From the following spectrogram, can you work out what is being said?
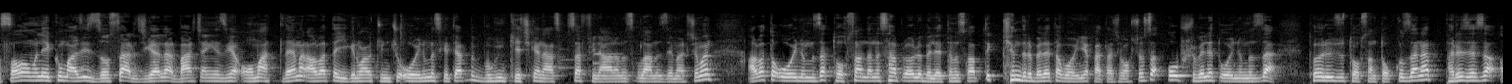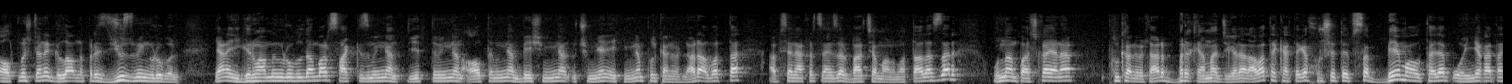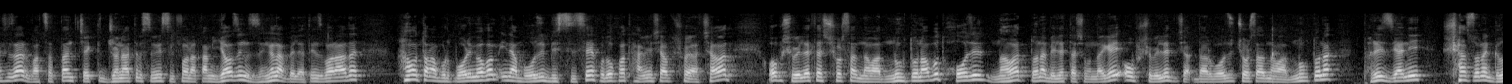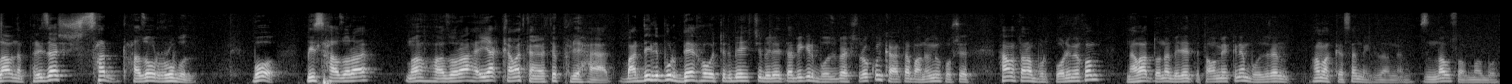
assalomu alaykum aziz do'stlar jigarlar barchangizga omad tilayman. Albatta 23 o'yinimiz ketyapti. Bugun kechga nasib qilsa finalimiz qilamiz demoqchiman. Albatta o'yinimizda 90 dona saproli biletimiz qolibdi kimdir bilet olib o'yinga qatnashmoqchi bo'lsa общий bilet o'yinimizda 499 dana priz esa 60 dona главный priz 100 ming rubl. Ya'ni 20 ming rubldan bor 8 mingdan 7 mingdan 6 mingdan 5 mingdan 3 mingdan 2 mingdan pul konvertlari. Albatta opsiyani qirsangizlar barcha ma'lumotni olasizlar. Undan boshqa yana pul konvertlari bir qiymat jigarlar albatta kartaga xurshid deb bemalol taylab o'yinga qatnashsizlar. Whatsappdan chekni jo'natib ismingiz telefon raqamini yozing zinglab biletingiz boradi. Ҳаматона бурд бори меохам ина бози 23 худо хоҳад ҳамин шаб шояд шавад общий билеташ 499 дона буд ҳозир 90 дона билеташ мондагай общий билет дар 499 дона приз ya'ni 60 дона главна призаш 100 ҳазор рубл бо 20 ҳазора ҳазора як қимат конверти пули ҳаят. Ба дили пур бехавотир беҳичи билета бигир бози ба иштирок кун карта ба номи хуршед ҳаматона бурдборӣ мехоҳам 90 дона билет тамом мекунем бозиро ҳама каса мегузарнем. Зинда ва саломат бош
